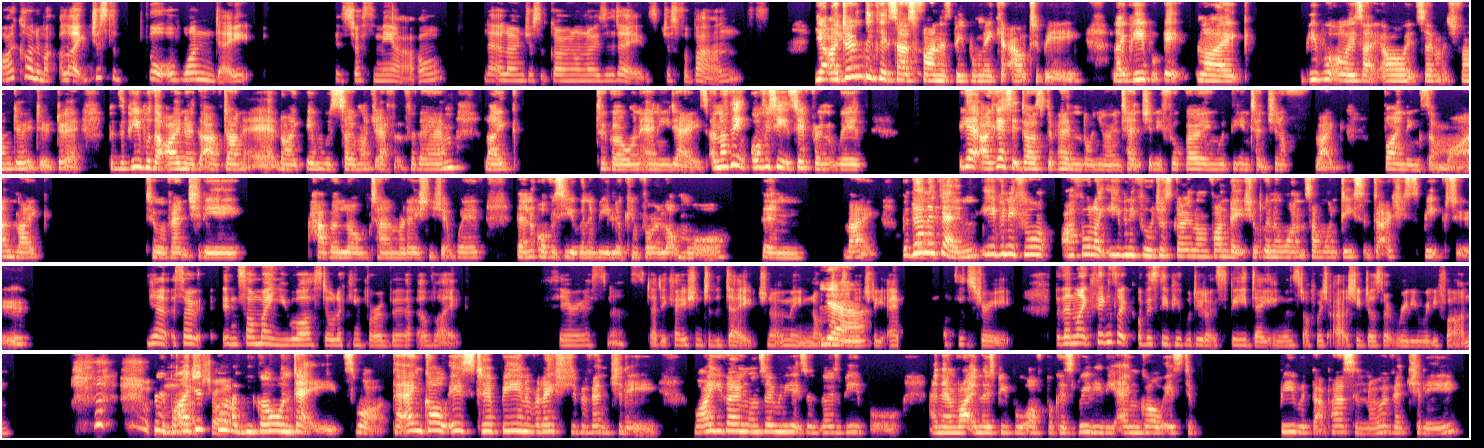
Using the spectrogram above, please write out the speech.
I can't imagine, like, just the thought of one date is stressing me out, let alone just going on loads of dates just for bands. Yeah, I don't think it's as fun as people make it out to be. Like people, it like people always like, oh, it's so much fun, do it, do it, do it. But the people that I know that I've done it, like it was so much effort for them, like to go on any dates. And I think obviously it's different with, yeah, I guess it does depend on your intention. If you're going with the intention of like finding someone, like to eventually have a long term relationship with, then obviously you're going to be looking for a lot more than like. But then yeah, again, even if you're, I feel like even if you're just going on fun dates, you're going to want someone decent to actually speak to. yeah. So in some way, you are still looking for a bit of like seriousness, dedication to the date. Do you know what I mean? Not just literally any off the street. But then like things like obviously people do like speed dating and stuff, which actually does look really really fun. True, but I just try feel like you go on dates. What the end goal is to be in a relationship eventually. Why are you going on so many dates with those people and then writing those people off? Because really, the end goal is to be with that person. No, eventually.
